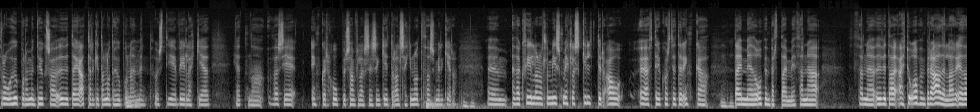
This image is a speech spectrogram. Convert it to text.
þróa hugbúna myndi hugsa að auðvitað ég allar geta að nota hugbúnaði minn. Þú veist, ég vil ekki að hérna, það sé einhver hópur samfélagsins sem getur alls ekki nota það sem er að gera. um, en það kvíla náttúrulega mjög smikla skildur á eftir hvort þetta er enga dæmi eða ofinbært dæmi. Þannig að Þannig að auðvitað ættu ofinbæra aðilar eða,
